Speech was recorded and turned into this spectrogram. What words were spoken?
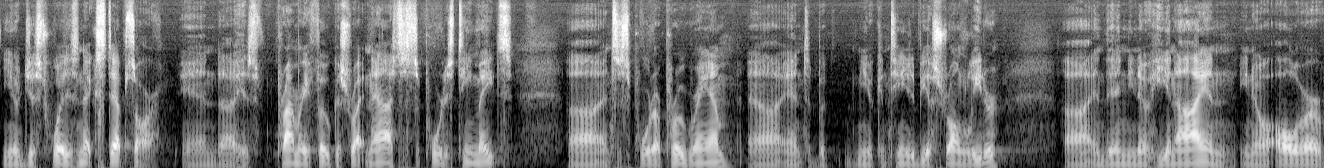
you know, just what his next steps are. And uh, his primary focus right now is to support his teammates uh, and to support our program uh, and to you know continue to be a strong leader. Uh, and then, you know, he and I and, you know, all of our,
